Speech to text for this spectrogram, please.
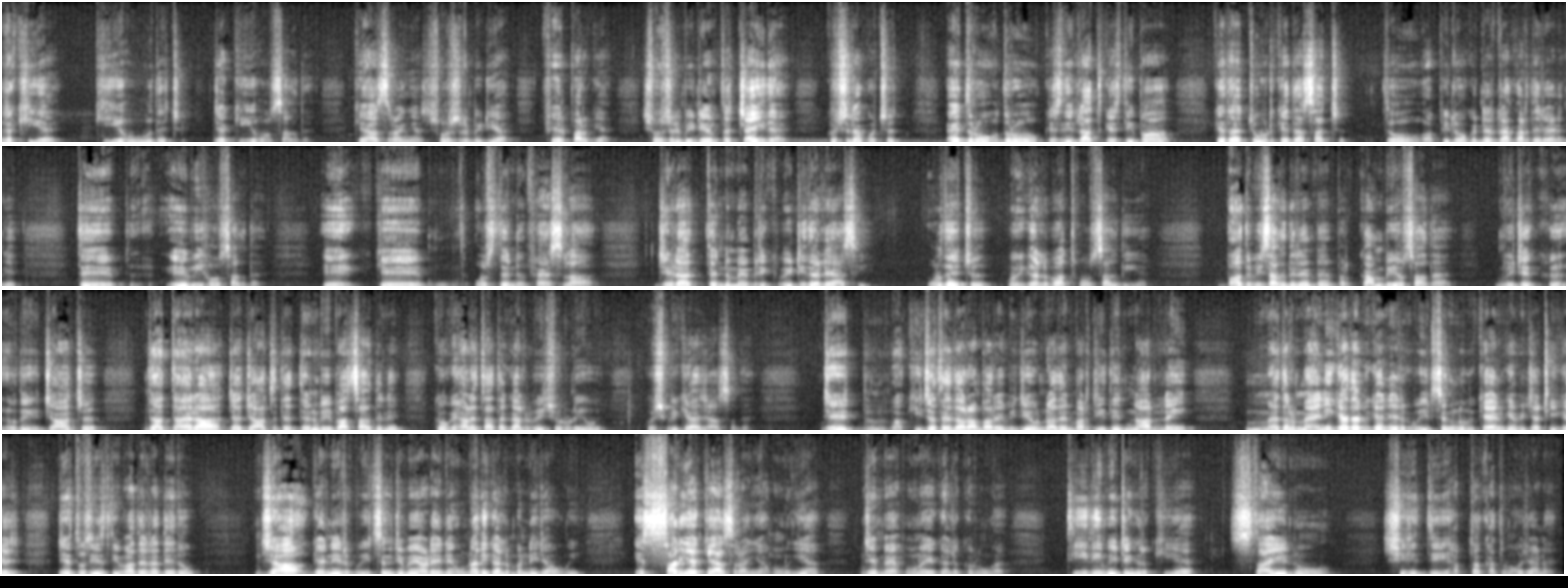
ਰੱਖੀ ਹੈ। ਕੀ ਹੋਊ ਉਹਦੇ 'ਚ ਜਾਂ ਕੀ ਹੋ ਸਕਦਾ? ਕਿਆਸ ਰਾਈਆਂ ਸੋਸ਼ਲ ਮੀਡੀਆ ਫਿਰ ਭਰ ਗਿਆ। ਸੋਸ਼ਲ ਮੀਡੀਆ ਨੂੰ ਤਾਂ ਚਾਹੀਦਾ ਕੁਛ ਨਾ ਕੁਛ। ਇਧਰੋਂ ਉਧਰੋਂ ਕਿਸ ਦੀ ਲੱਤ, ਕਿਸ ਦੀ ਬਾਹ, ਕਿਹਦਾ ਝੂਠ, ਕਿਹਦਾ ਸੱਚ, ਤੋ ਆਪੀ ਲੋਕ ਨਿਰਣਾ ਕਰਦੇ ਰਹਿਣਗੇ। ਤੇ ਇਹ ਵੀ ਹੋ ਸਕਦਾ ਇਹ ਕਿ ਉਸ ਦਿਨ ਫੈਸਲਾ ਜਿਹੜਾ ਤਿੰਨ ਮੈਂਬਰੀ ਕਮੇਟੀ ਦਾ ਲਿਆ ਸੀ, ਉਹਦੇ 'ਚ ਕੋਈ ਗੱਲਬਾਤ ਹੋ ਸਕਦੀ ਹੈ। ਵੱਧ ਵੀ ਸਕਦੇ ਨੇ ਮੈਂਬਰ, ਕੰਮ ਵੀ ਹੋ ਸਕਦਾ ਹੈ। ਮੀਟਿੰਗ ਉਹਦੀ ਜਾਂਚ ਦਾ ਦਾਇਰਾ ਜਾਂ ਜਾਂਚ ਦੇ ਦਿਨ ਵੀ ਵੱਧ ਸਕਦੇ ਨੇ, ਕਿਉਂਕਿ ਹਾਲੇ ਤੱਕ ਤਾਂ ਗੱਲ ਵੀ ਸ਼ੁਰੂ ਨਹੀਂ ਹੋਈ। ਕੁਝ ਵੀ ਕਿਹਾ ਜਾ ਸਕਦਾ ਜੇ ਬਾਕੀ ਜਥੇਦਾਰਾਂ ਬਾਰੇ ਵੀ, ਜੇ ਉਹਨਾਂ ਦੇ ਮਰਜ਼ੀ ਦੇ ਨਾਲ ਨਹੀਂ ਮਤਲਬ ਮੈਂ ਨਹੀਂ ਕਹਿੰਦਾ ਵੀ ਗਿਆਨੀ ਰਘਵੀਰ ਸਿੰਘ ਨੂੰ ਵੀ ਕਹਿਣਗੇ ਵੀ ਚਾ ਠੀਕ ਹੈ ਜੇ ਤੁਸੀਂ ਅਸਤੀਫਾ ਦੇਣਾ ਦੇ ਦਿਓ। ਜਾਂ ਗਿਆਨੀ ਰਘਵੀਰ ਸਿੰਘ ਜਿਵੇਂ ਅੜੇ ਨੇ, ਉਹਨਾਂ ਦੀ ਗੱਲ ਮੰਨੀ ਜਾਊਗੀ। ਇਹ ਸਾਰੀਆਂ ਕਿਆਸਰਾਈਆਂ ਹੋਣਗੀਆਂ, ਜੇ ਮੈਂ ਹੁਣ ਇਹ ਗੱਲ ਕਰੂੰਗਾ। 30 ਦੀ ਮੀਟਿੰਗ ਰੱਖੀ ਹੈ 27 ਨੂੰ ਸ਼ਹੀਦੀ ਹਫਤਾ ਖਤਮ ਹੋ ਜਾਣਾ ਹੈ।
